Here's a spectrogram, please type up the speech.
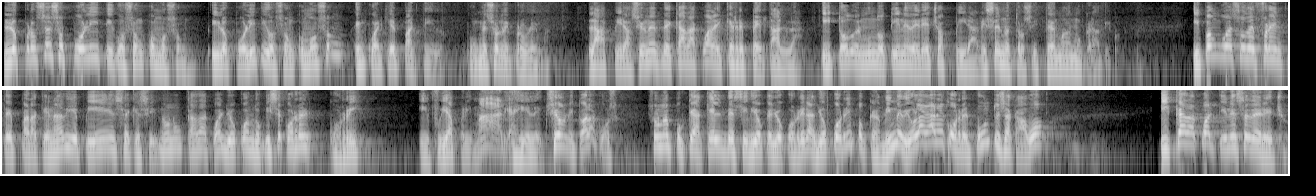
Los procesos políticos son como son. Y los políticos son como son en cualquier partido. Con eso no hay problema. Las aspiraciones de cada cual hay que respetarlas. Y todo el mundo tiene derecho a aspirar. Ese es nuestro sistema democrático. Y pongo eso de frente para que nadie piense que sí. No, no, cada cual. Yo cuando quise correr, corrí. Y fui a primarias y elecciones y toda la cosa. Eso no es porque aquel decidió que yo corriera. Yo corrí porque a mí me dio la gana de correr, punto, y se acabó. Y cada cual tiene ese derecho.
